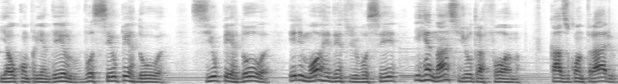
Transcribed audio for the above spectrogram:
E ao compreendê-lo, você o perdoa. Se o perdoa, ele morre dentro de você e renasce de outra forma. Caso contrário,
